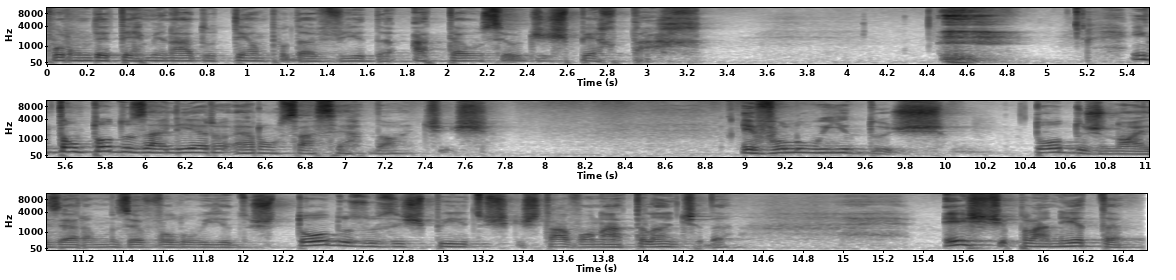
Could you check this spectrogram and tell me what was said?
por um determinado tempo da vida até o seu despertar. Então todos ali eram sacerdotes, evoluídos. Todos nós éramos evoluídos, todos os espíritos que estavam na Atlântida. Este planeta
